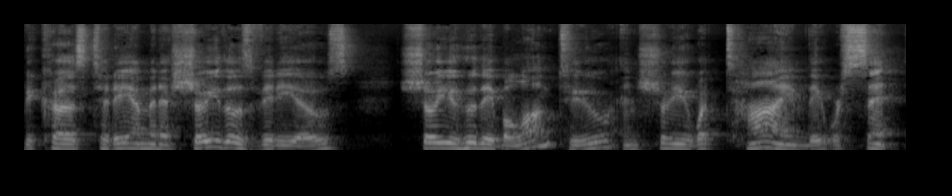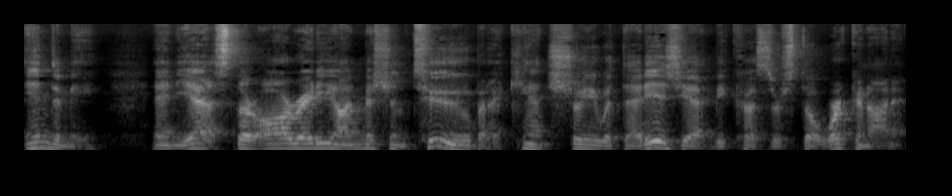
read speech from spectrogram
because today I'm going to show you those videos, show you who they belong to, and show you what time they were sent into me. And yes, they're already on mission two, but I can't show you what that is yet because they're still working on it.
